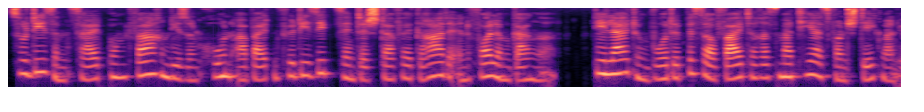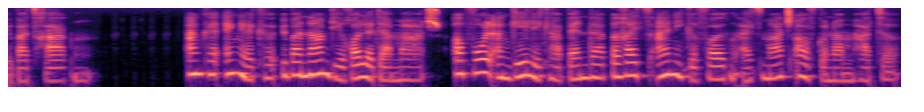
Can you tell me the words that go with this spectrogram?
Zu diesem Zeitpunkt waren die Synchronarbeiten für die 17. Staffel gerade in vollem Gange. Die Leitung wurde bis auf weiteres Matthias von Stegmann übertragen. Anke Engelke übernahm die Rolle der Marge, obwohl Angelika Bender bereits einige Folgen als Marge aufgenommen hatte.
